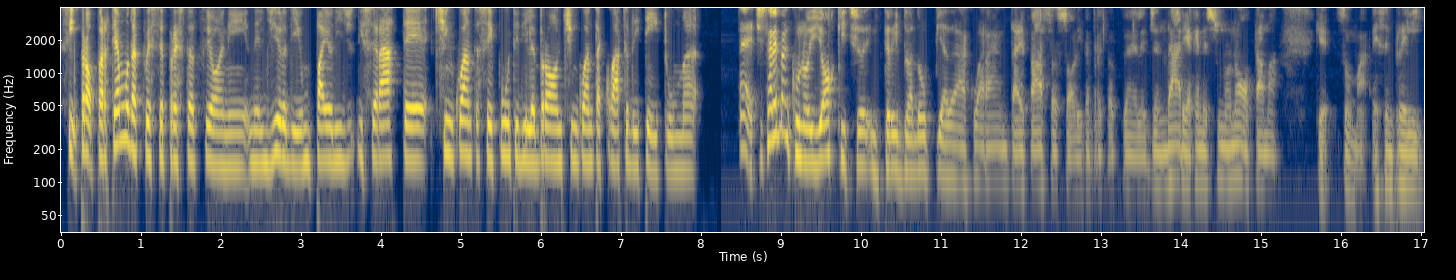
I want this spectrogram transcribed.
Sì, però partiamo da queste prestazioni nel giro di un paio di, di serate, 56 punti di LeBron, 54 di Tatum. Eh, ci sarebbe anche uno Jokic in tripla doppia da 40 e passa, solita prestazione leggendaria che nessuno nota, ma che insomma è sempre lì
